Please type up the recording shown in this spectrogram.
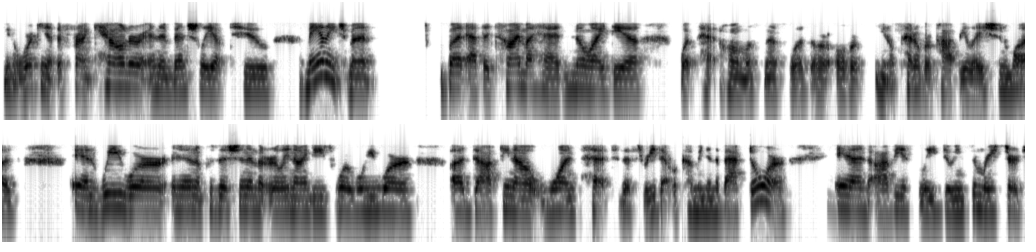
you know, working at the front counter, and eventually up to management. But at the time, I had no idea what pet homelessness was or over, you know, pet overpopulation was. And we were in a position in the early 90s where we were adopting out one pet to the three that were coming in the back door. Mm-hmm. And obviously doing some research,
